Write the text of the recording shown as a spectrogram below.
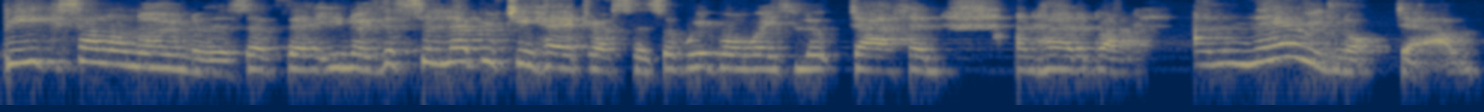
big salon owners of the, you know, the celebrity hairdressers that we've always looked at and, and heard about, and they're in lockdown,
